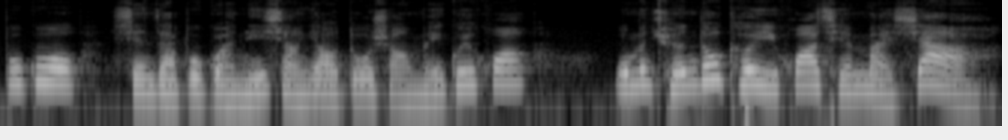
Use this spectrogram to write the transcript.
不过，现在不管你想要多少玫瑰花，我们全都可以花钱买下。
